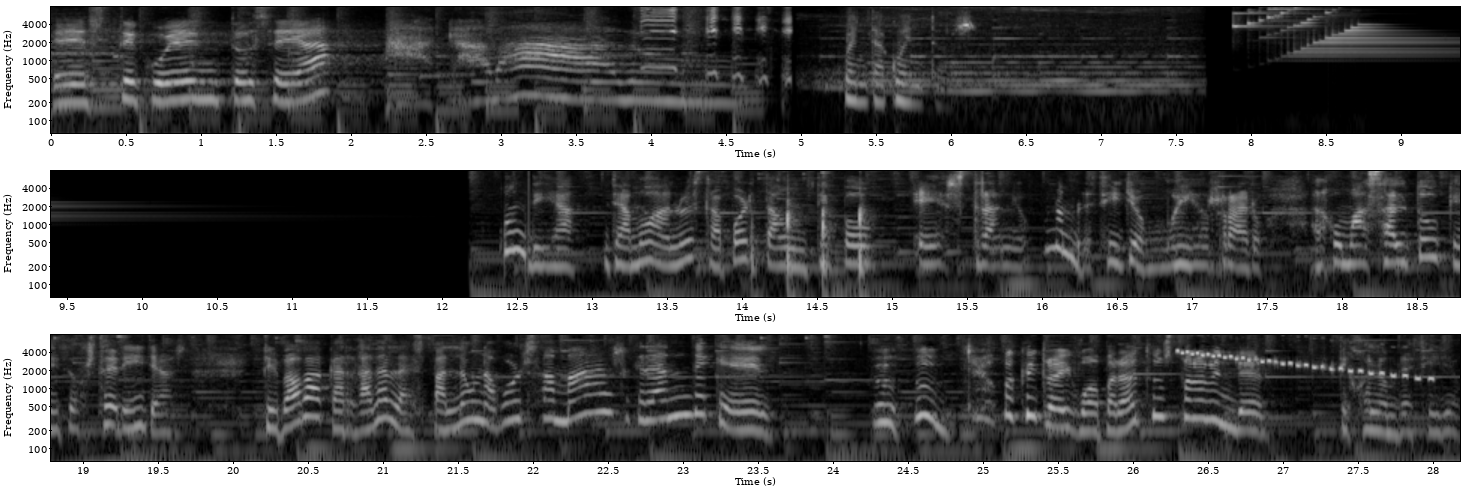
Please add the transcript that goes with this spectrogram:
este cuento se ha acabado. Cuenta cuentos. Un día llamó a nuestra puerta un tipo extraño, un hombrecillo muy raro, algo más alto que dos cerillas. Llevaba cargada en la espalda una bolsa más grande que él. Aquí traigo aparatos para vender, dijo el hombrecillo.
